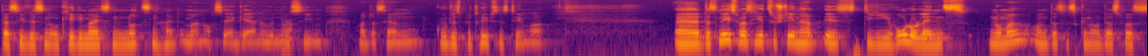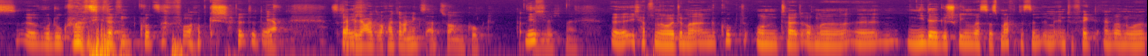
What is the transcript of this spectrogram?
dass sie wissen, okay, die meisten nutzen halt immer noch sehr gerne Windows 7, weil das ja ein gutes Betriebssystem war. Äh, Das nächste, was ich hier zu stehen habe, ist die HoloLens-Nummer. Und das ist genau das, was, äh, wo du quasi dann kurz davor abgeschaltet hast. Ja. Das Ich habe mich heute, noch nichts dazu angeguckt. Tatsächlich. Nein. äh, Ich habe es mir heute mal angeguckt und halt auch mal äh, niedergeschrieben, was das macht. Das sind im Endeffekt einfach nur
